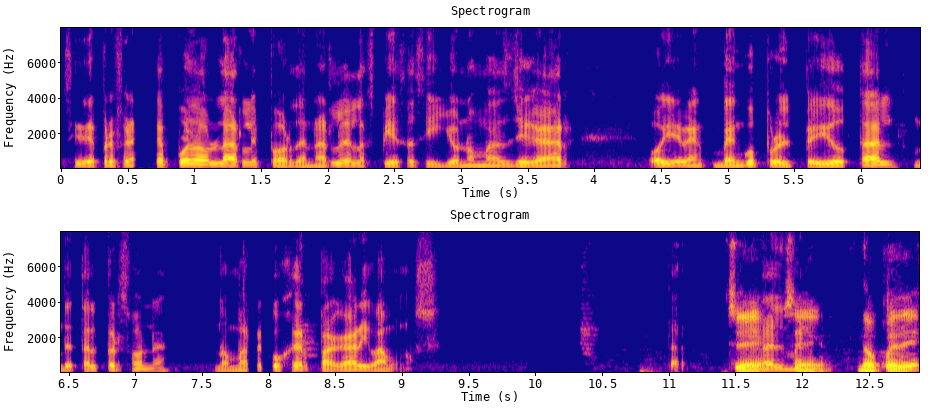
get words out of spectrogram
Si de preferencia puedo hablarle para ordenarle las piezas y yo nomás llegar oye, vengo por el pedido tal, de tal persona, nomás recoger, pagar y vámonos. Sí, sí. no puede,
